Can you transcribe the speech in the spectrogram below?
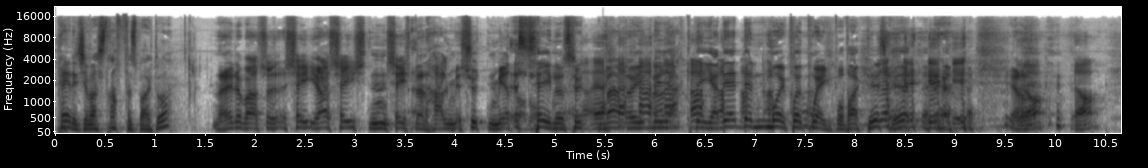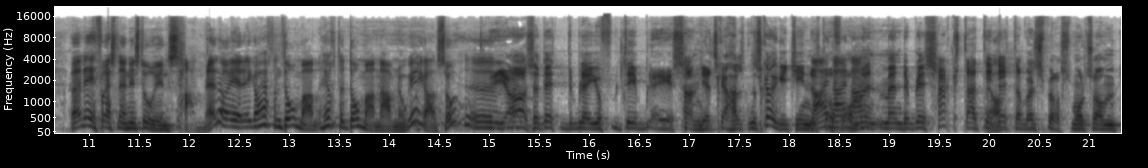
Pleier det ikke å være straffespark da? Nei, det var altså se- ja, 16, 16,5, 17 meter. da. Si noe 17 mer nøyaktig. Ja, det, den må jeg få et poeng på, faktisk. ja. ja. Men er forresten den historien sann, eller? er det- Jeg har hørt en dommer, hørte dommernavn òg, jeg, altså. Eh, Ja, altså det, det ble jo det ble, Sannhetsgehalten skal jeg ikke innestå for, men, men det ble sagt at Ja. dette var et spørsmål som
